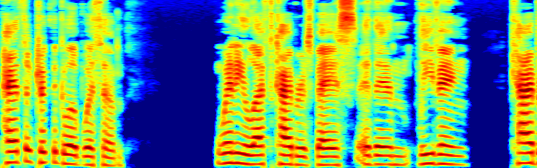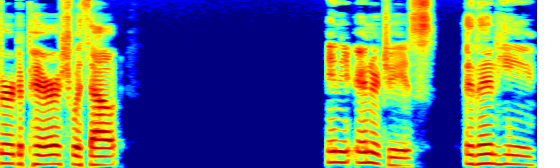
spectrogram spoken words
Panther took the globe with him when he left Kiber's base, and then leaving Kiber to perish without any energies, and then he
